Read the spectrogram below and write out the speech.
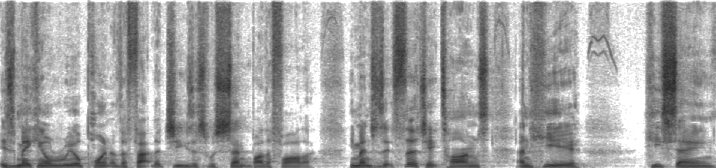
is making a real point of the fact that Jesus was sent by the Father. He mentions it 38 times, and here he's saying,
